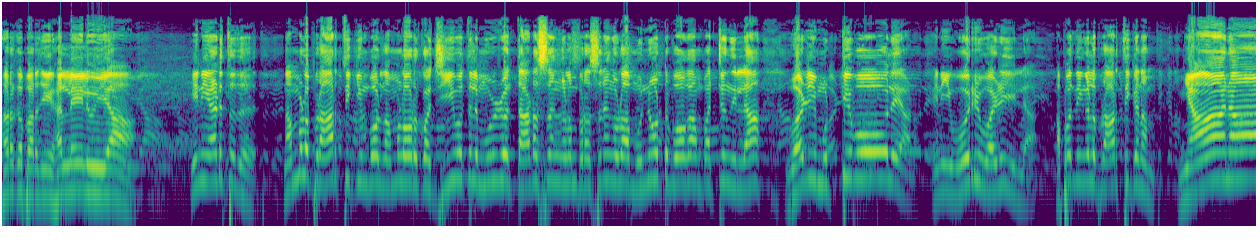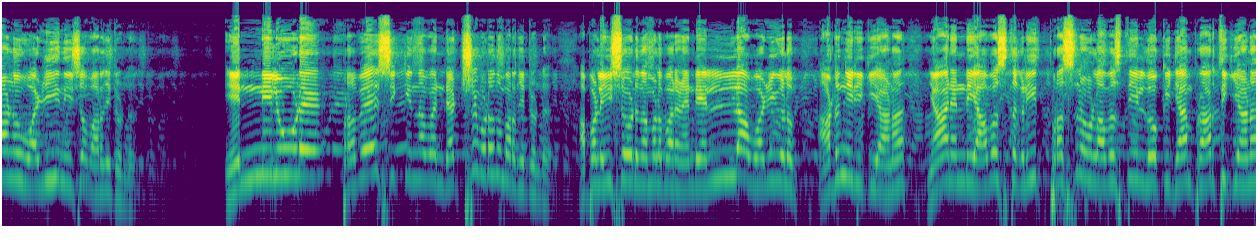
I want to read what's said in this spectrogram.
അവർക്ക് പറഞ്ഞു ഹല്ലേ ഇനി അടുത്തത് നമ്മൾ പ്രാർത്ഥിക്കുമ്പോൾ നമ്മൾ ഓർക്കുക ജീവിതത്തിൽ മുഴുവൻ തടസ്സങ്ങളും പ്രശ്നങ്ങളും മുന്നോട്ട് പോകാൻ പറ്റുന്നില്ല വഴി മുട്ടി പോലെയാണ്. ഇനി ഒരു വഴിയില്ല. അപ്പൊ നിങ്ങൾ പ്രാർത്ഥിക്കണം ഞാനാണ് വഴി ഈശോ പറഞ്ഞിട്ടുണ്ട്. എന്നിലൂടെ പ്രവേശിക്കുന്നവൻ രക്ഷപ്പെടുമെന്ന് പറഞ്ഞിട്ടുണ്ട്. അപ്പോൾ ഈശോയോട് നമ്മൾ പറയണം എന്റെ എല്ലാ വഴികളും അടഞ്ഞിരിക്കുകയാണ്. ഞാൻ എന്റെ അവസ്ഥകൾ ഈ പ്രശ്നമുള്ള അവസ്ഥയിൽ നോക്കി ഞാൻ പ്രാർത്ഥിക്കുകയാണ്.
